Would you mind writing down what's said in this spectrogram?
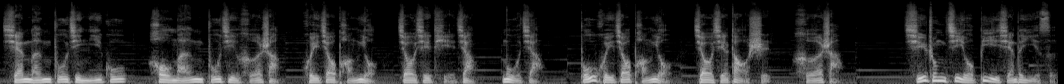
前门不进尼姑，后门不进和尚。”会交朋友，交些铁匠、木匠；不会交朋友，交些道士、和尚。其中既有避嫌的意思，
